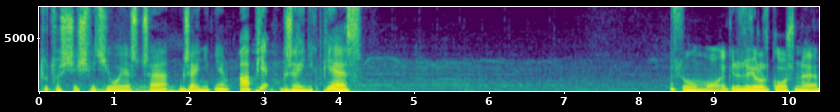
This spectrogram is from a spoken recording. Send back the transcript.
tu coś się świeciło jeszcze. Grzejnik, nie wiem. A, pie... Grzejnik, pies. Sumo, jaki ty jesteś rozkoszny.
